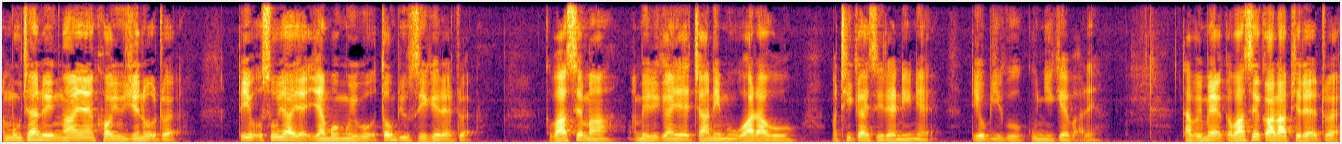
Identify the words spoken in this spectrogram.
အမှုထမ်းတွေငှားရမ်းခေါ်ယူခြင်းတို့အတွက်တရုတ်အစိုးရရဲ့ရန်ပုံငွေကိုအသုံးပြုစေခဲ့တဲ့အတွက်ကမ္ဘာစစ်မှာအမေရိကန်ရဲ့ဂျာနေမှုဝါဒကိုမထိခိုက်စေတဲ့နည်းနဲ့တရုတ်ပြည်ကိုကူညီခဲ့ပါတယ်။ဒါပေမဲ့ကမ္ဘာစစ်ကာလဖြစ်တဲ့အတွက်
